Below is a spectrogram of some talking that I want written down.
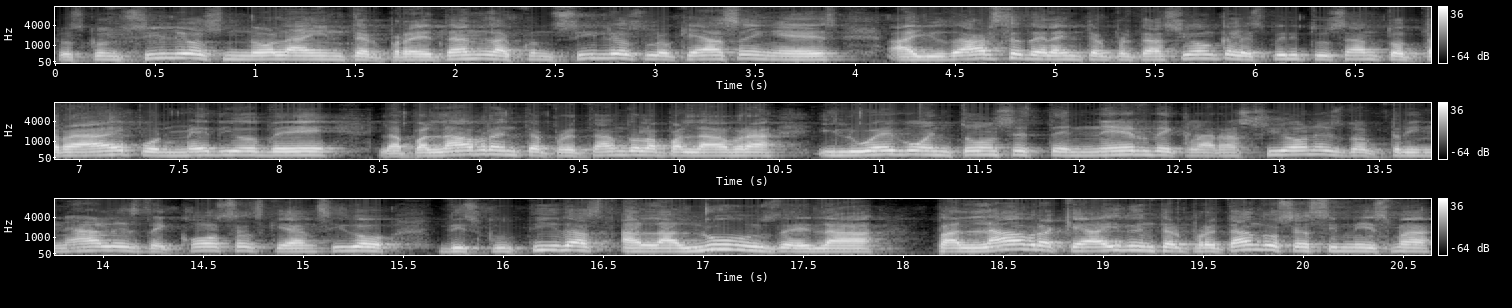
Los concilios no la interpretan, los concilios lo que hacen es ayudarse de la interpretación que el Espíritu Santo trae por medio de la palabra, interpretando la palabra, y luego entonces tener declaraciones doctrinales de cosas que han sido discutidas a la luz de la palabra que ha ido interpretándose a sí misma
